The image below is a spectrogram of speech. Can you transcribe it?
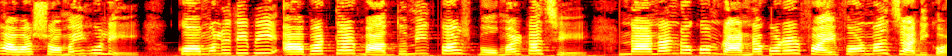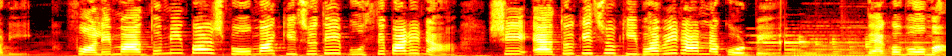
খাওয়ার সময় হলে কমলা দেবী আবার তার মাধ্যমিক পাস বৌমার কাছে নানান রকম রান্না করার ফাই ফরমাল জারি করে। ফলে মাধ্যমিক পাস বৌমা কিছুতেই বুঝতে পারে না সে এত কিছু কীভাবে রান্না করবে। দেখো বৌমা,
